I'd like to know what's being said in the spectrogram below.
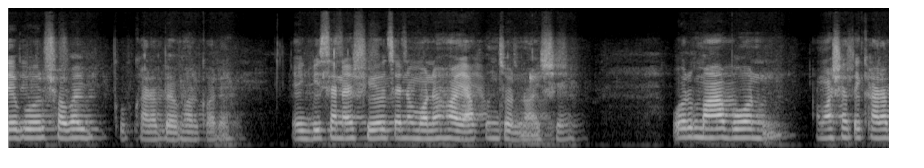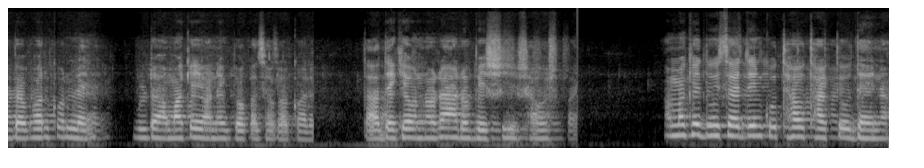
দেবর সবাই খুব খারাপ ব্যবহার করে। এই বিছানায় শুয়েও যেন মনে হয় আপনজন নয় সে। ওর মা, বোন আমার সাথে খারাপ ব্যবহার করলে উল্টো আমাকেই অনেক বকাঝকা করে। তা দেখে অন্যরা আরও বেশি সাহস পায়। আমাকে দুই চার দিন কোথাও থাকতেও দেয় না।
